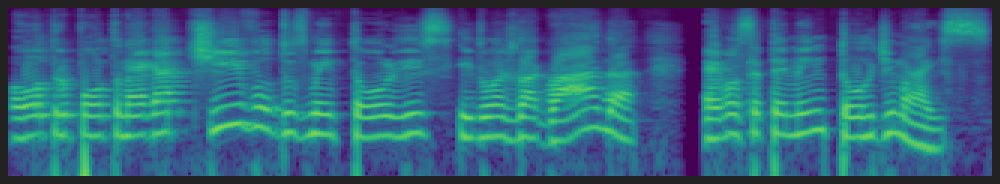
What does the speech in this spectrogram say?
outro ponto negativo dos mentores e do anjo da guarda é você ter mentor demais.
